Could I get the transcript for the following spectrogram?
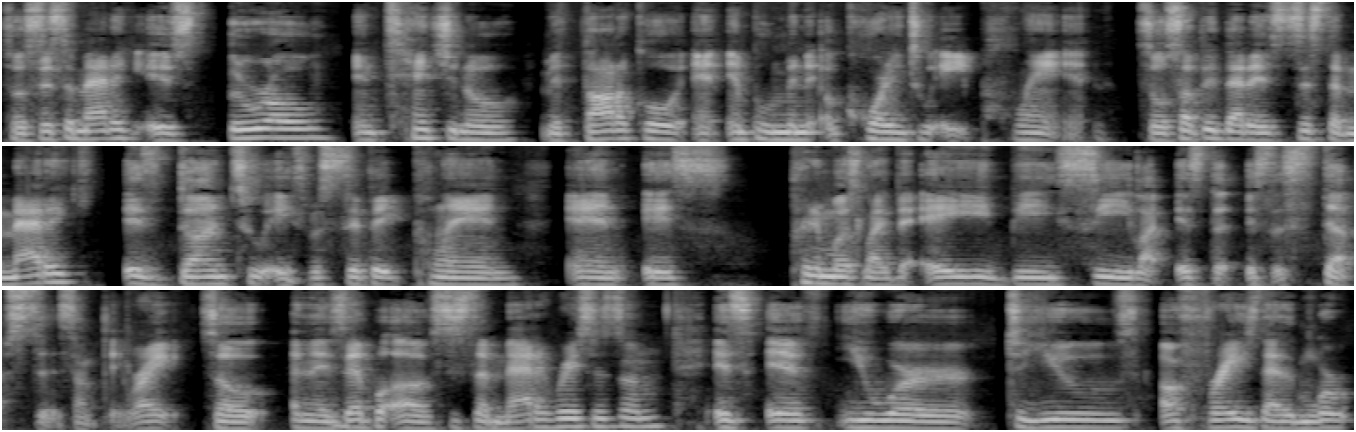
So systematic is thorough, intentional, methodical, and implemented according to a plan. So something that is systematic is done to a specific plan and is pretty much like the A, B, C, like it's the it's the steps to something, right? So an example of systematic racism is if you were to use a phrase that's more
